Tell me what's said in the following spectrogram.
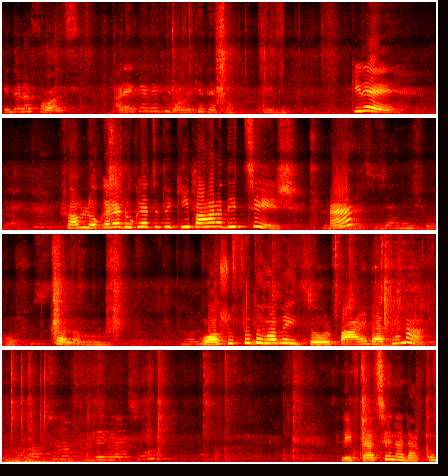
কিন্তু এটা ফলস আর একে দেখি দাও, একে দেখো। এই যে। কিরে? সব লোকেরা ঢুকে যাচ্ছে, তুই কি পাহারা দিচ্ছিস? হ্যাঁ? চলো। অসুস্থ তো হবেই তোর পায়ে ব্যথা না? লিফট আছে না, ডাকো।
